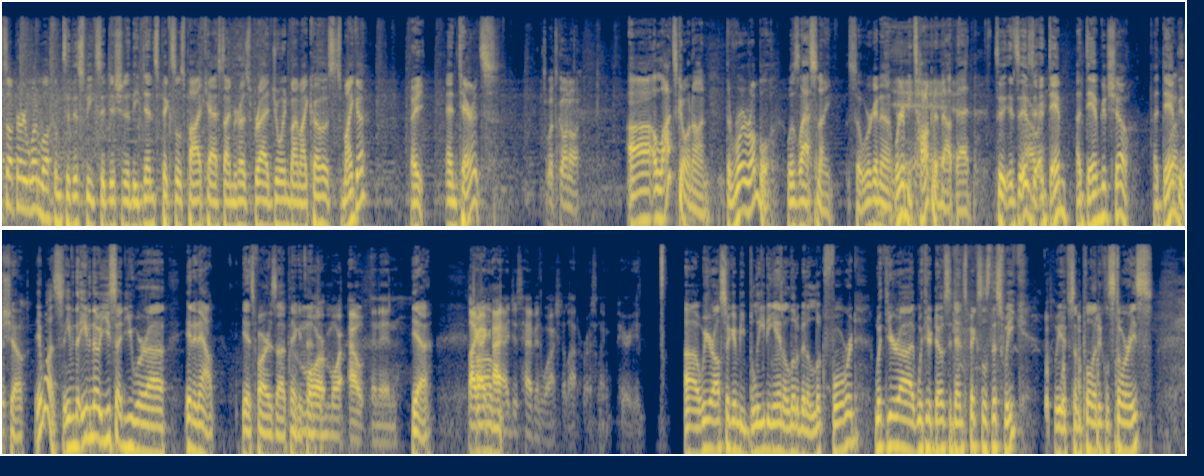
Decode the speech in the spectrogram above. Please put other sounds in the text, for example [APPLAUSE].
What's up, everyone? Welcome to this week's edition of the Dense Pixels podcast. I'm your host, Brad, joined by my co hosts, Micah Hey, and Terrence. What's going on? Uh, a lot's going on. The Royal Rumble was last night, so we're gonna we're gonna be talking about that. It's, it's, it's a damn a damn good show. A damn Was good it? show. It was even though even though you said you were uh, in and out as far as uh, paying attention. More more out than in. Yeah. Like Um, I, I just haven't watched a lot of wrestling. Period. Uh, we are also going to be bleeding in a little bit of look forward with your uh, with your dose of dense pixels this week. We have some political stories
